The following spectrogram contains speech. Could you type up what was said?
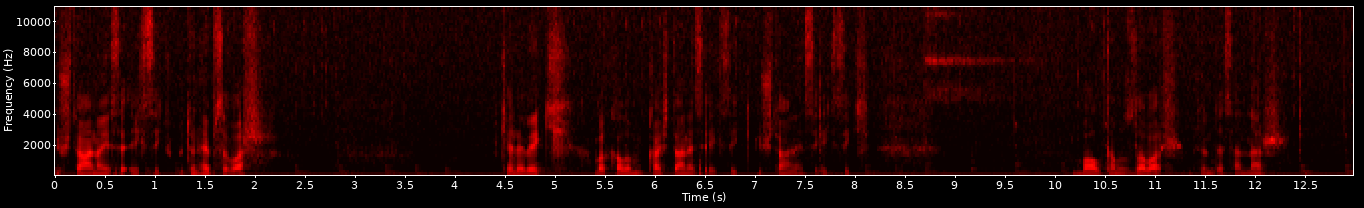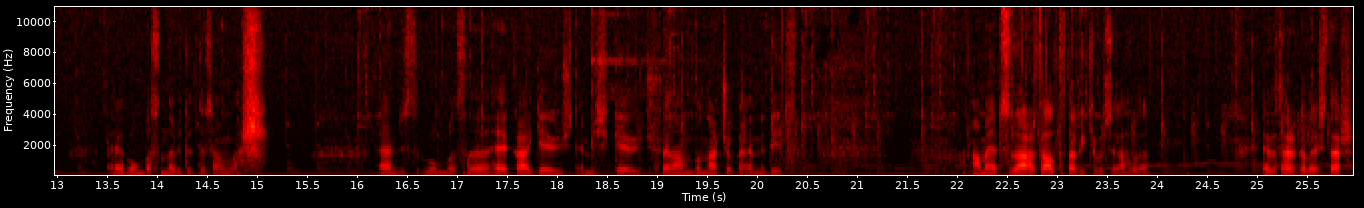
3 tane ise eksik. Bütün hepsi var. Kelebek bakalım kaç tanesi eksik? 3 tanesi eksik. Baltamızda var bütün desenler. El bombasında bir de desen var. El bombası HK G3 demiş. G3 falan bunlar çok önemli değil. Ama hepsi de artı altı tabii ki bu silahların. Evet arkadaşlar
